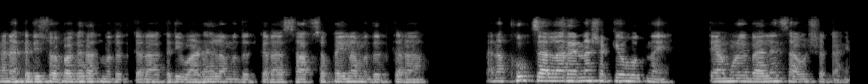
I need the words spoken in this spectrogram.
है ना? कधी स्वयंपाकघरात मदत करा कधी वाढायला मदत करा साफसफाईला मदत करा. है ना? खूप चालणाऱ्यांना शक्य होत नाही. त्यामुळे बॅलन्स आवश्यक आहे.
